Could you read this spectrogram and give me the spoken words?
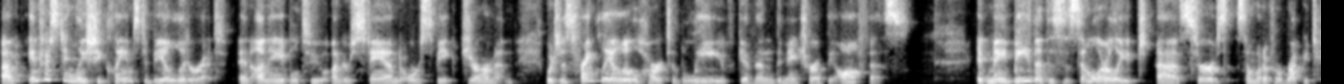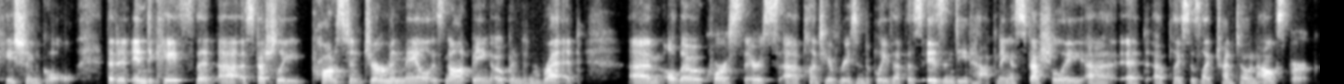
Um, interestingly, she claims to be illiterate and unable to understand or speak German, which is frankly a little hard to believe given the nature of the office. It may be that this is similarly uh, serves somewhat of a reputation goal, that it indicates that uh, especially Protestant German mail is not being opened and read. Um, although, of course, there's uh, plenty of reason to believe that this is indeed happening, especially uh, at uh, places like Trento and Augsburg.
